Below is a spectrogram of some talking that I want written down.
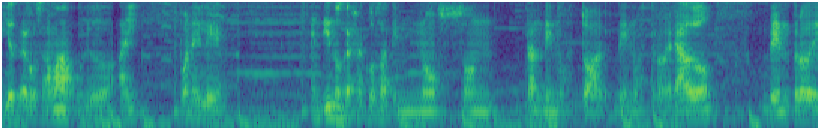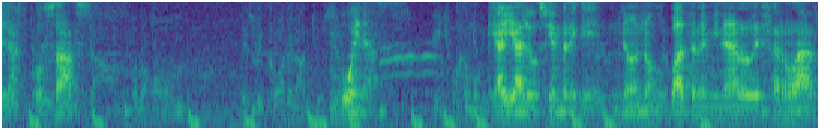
Y otra cosa más, boludo. Ahí ponele. Entiendo que haya cosas que no son tan de nuestro, de nuestro grado dentro de las cosas buenas. Como que hay algo siempre que no nos va a terminar de cerrar.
